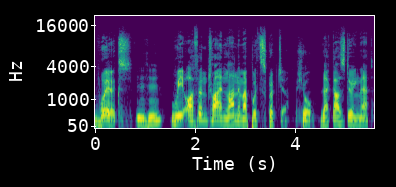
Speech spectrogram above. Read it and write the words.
works, mm-hmm. we often try and line them up with scripture. Sure, That guy's doing that.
